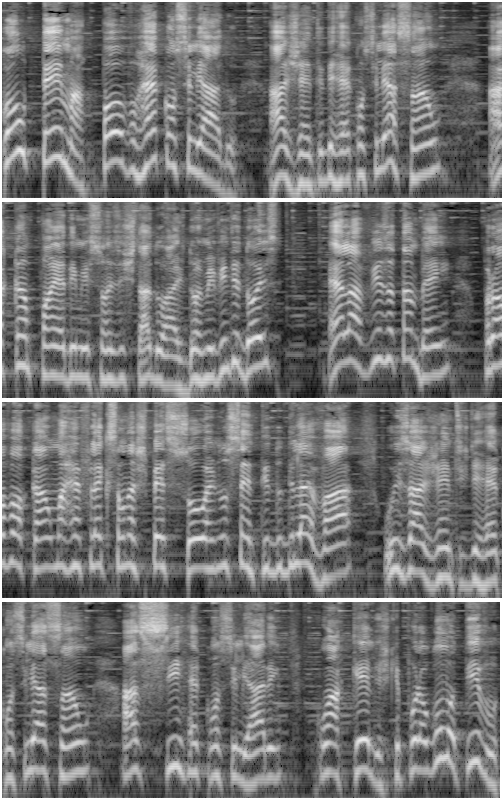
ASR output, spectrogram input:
com o tema Povo Reconciliado, Agente de Reconciliação, a campanha de missões estaduais 2022, ela visa também provocar uma reflexão nas pessoas no sentido de levar os agentes de reconciliação a se reconciliarem com aqueles que por algum motivo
